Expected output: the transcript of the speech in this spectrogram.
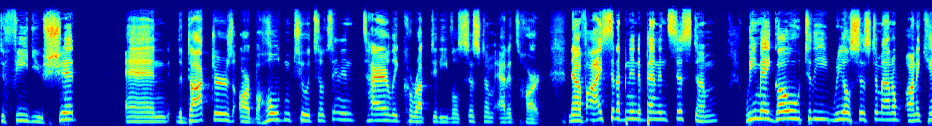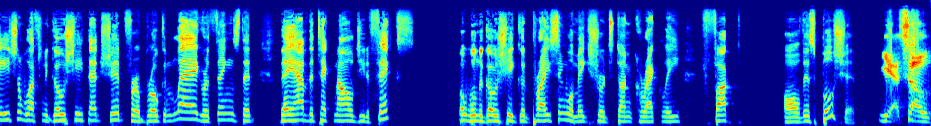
to feed you shit. And the doctors are beholden to it. So it's an entirely corrupted, evil system at its heart. Now, if I set up an independent system, we may go to the real system on, on occasion. We'll have to negotiate that shit for a broken leg or things that they have the technology to fix. But we'll negotiate good pricing. We'll make sure it's done correctly. Fuck all this bullshit. Yeah, so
